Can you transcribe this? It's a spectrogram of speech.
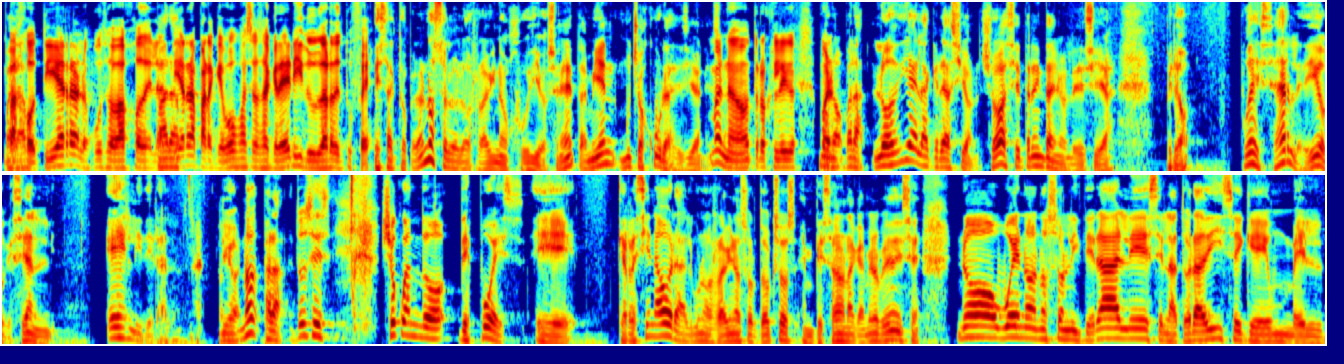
para... Bajo tierra, los puso abajo de la para- tierra para que vos vayas a creer y dudar de tu fe. Exacto, pero no solo los rabinos judíos, ¿eh? también muchos curas decían eso. Bueno, otros Bueno, Bueno, para los días de la creación, yo hace 30 años le decía, pero puede ser, le digo, que sean. Es literal. Le digo, no, para. Entonces, yo cuando después, eh, que recién ahora algunos rabinos ortodoxos empezaron a cambiar opinión y dicen, no, bueno, no son literales, en la Torah dice que un, el,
